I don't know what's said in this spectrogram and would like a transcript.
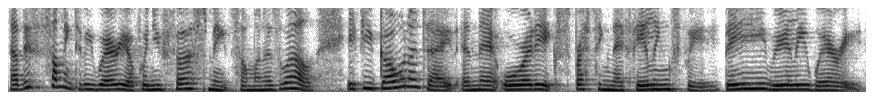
Now, this is something to be wary of when you first meet someone as well. If you go on a date and they're already expressing their feelings for you, be really wary.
